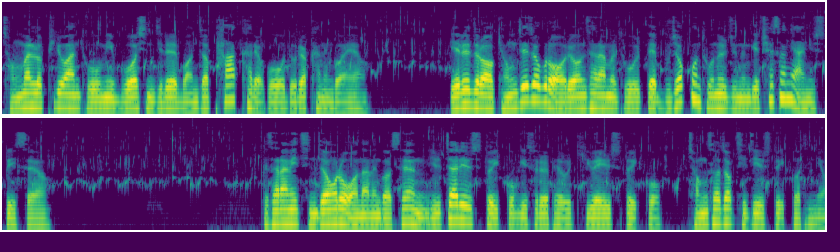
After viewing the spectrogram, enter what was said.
정말로 필요한 도움이 무엇인지를 먼저 파악하려고 노력하는 거예요. 예를 들어 경제적으로 어려운 사람을 도울 때 무조건 돈을 주는 게 최선이 아닐 수도 있어요. 그 사람이 진정으로 원하는 것은 일자리일 수도 있고 기술을 배울 기회일 수도 있고 정서적 지지일 수도 있거든요.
